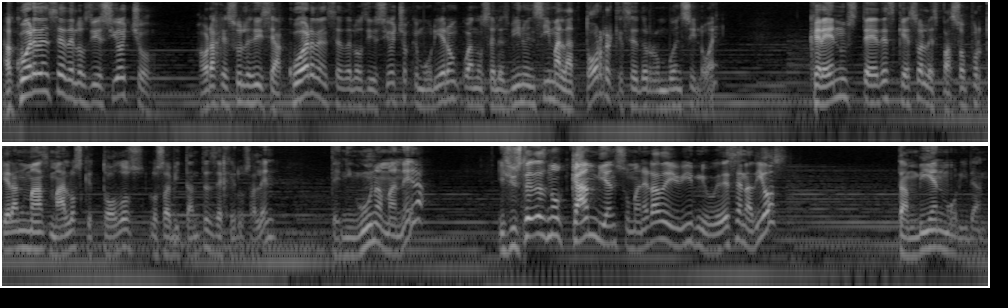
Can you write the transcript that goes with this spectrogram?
Acuérdense de los 18. Ahora Jesús les dice, acuérdense de los 18 que murieron cuando se les vino encima la torre que se derrumbó en Siloé. ¿Creen ustedes que eso les pasó porque eran más malos que todos los habitantes de Jerusalén? De ninguna manera. Y si ustedes no cambian su manera de vivir ni obedecen a Dios, también morirán.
